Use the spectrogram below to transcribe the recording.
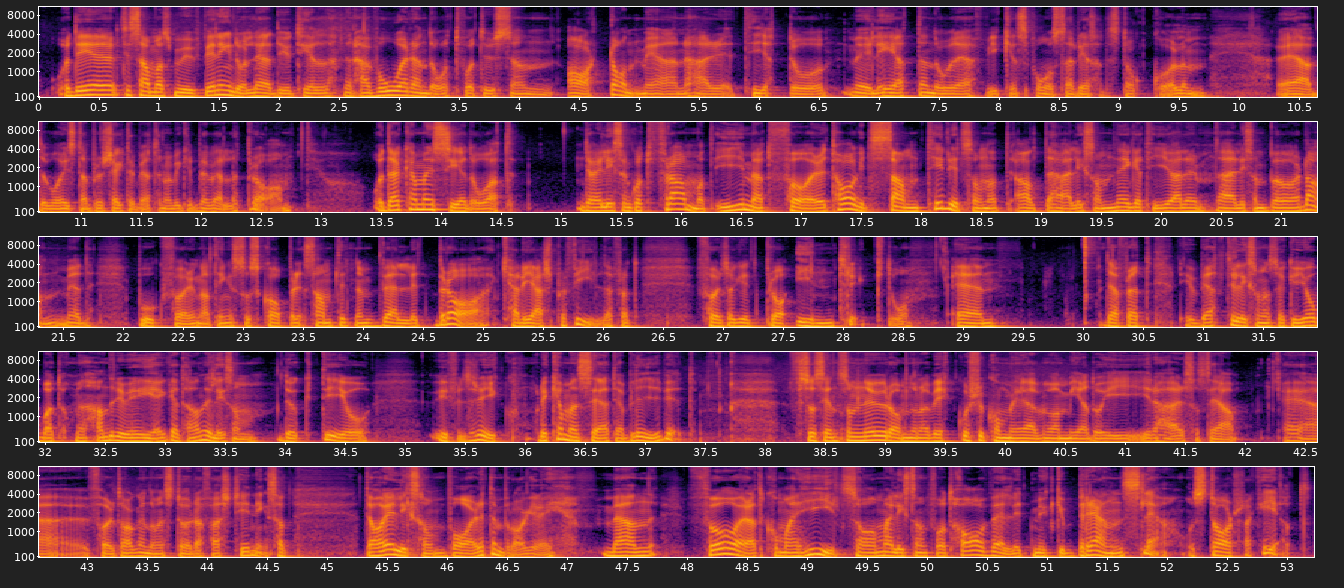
Och det tillsammans med utbildningen då ledde ju till den här våren då 2018 med den här Tieto-möjligheten då där jag fick en sponsrad resa till Stockholm. Eh, det var just den projektarbeten och vilket blev väldigt bra. Och där kan man ju se då att det har liksom gått framåt i och med att företaget samtidigt som att allt det här liksom negativa, eller den här liksom bördan med bokföring och allting, så skapar det samtidigt en väldigt bra karriärsprofil. Därför att företaget är ett bra intryck då. Eh, därför att det är bättre liksom att söka jobb att men han driver eget, han är liksom duktig och yffelrik. Och det kan man säga att jag blivit. Så sent som nu då, om några veckor så kommer jag även vara med då i, i det här så att säga eh, företagande av en större affärstidning. Så att det har ju liksom varit en bra grej. Men för att komma hit så har man liksom fått ha väldigt mycket bränsle och startraket.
